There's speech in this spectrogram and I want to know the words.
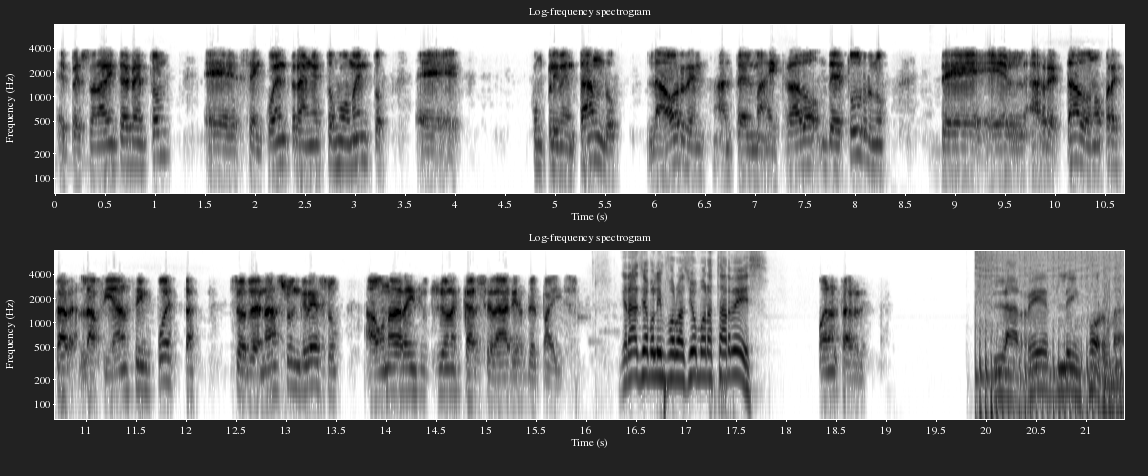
El personal interventor eh, se encuentra en estos momentos eh, cumplimentando la orden ante el magistrado de turno del arrestado no prestar la fianza impuesta, se ordena su ingreso a una de las instituciones carcelarias del país. Gracias por la información. Buenas tardes. Buenas tardes. La red le informa.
